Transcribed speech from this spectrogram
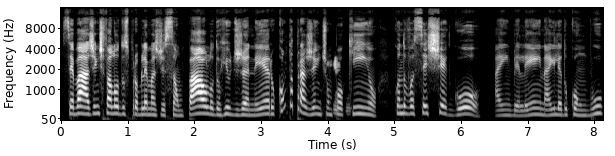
Seba, a gente falou dos problemas de São Paulo, do Rio de Janeiro. Conta para a gente um uhum. pouquinho, quando você chegou aí em Belém, na Ilha do Combu,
